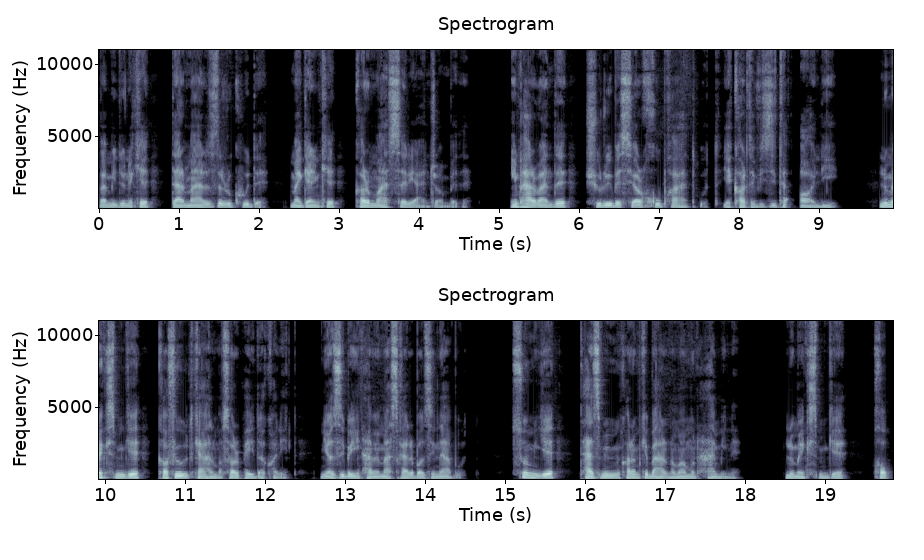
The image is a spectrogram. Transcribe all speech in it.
و می‌دونه که در معرض رکوده مگر اینکه کار موثری انجام بده. این پرونده شروعی بسیار خوب خواهد بود. یه کارت ویزیت عالی. لومکس میگه کافی بود که الماسا رو پیدا کنید. نیازی به این همه مسخره بازی نبود. سو میگه تضمین می‌کنم که برنامهمون همینه. لومکس میگه خب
